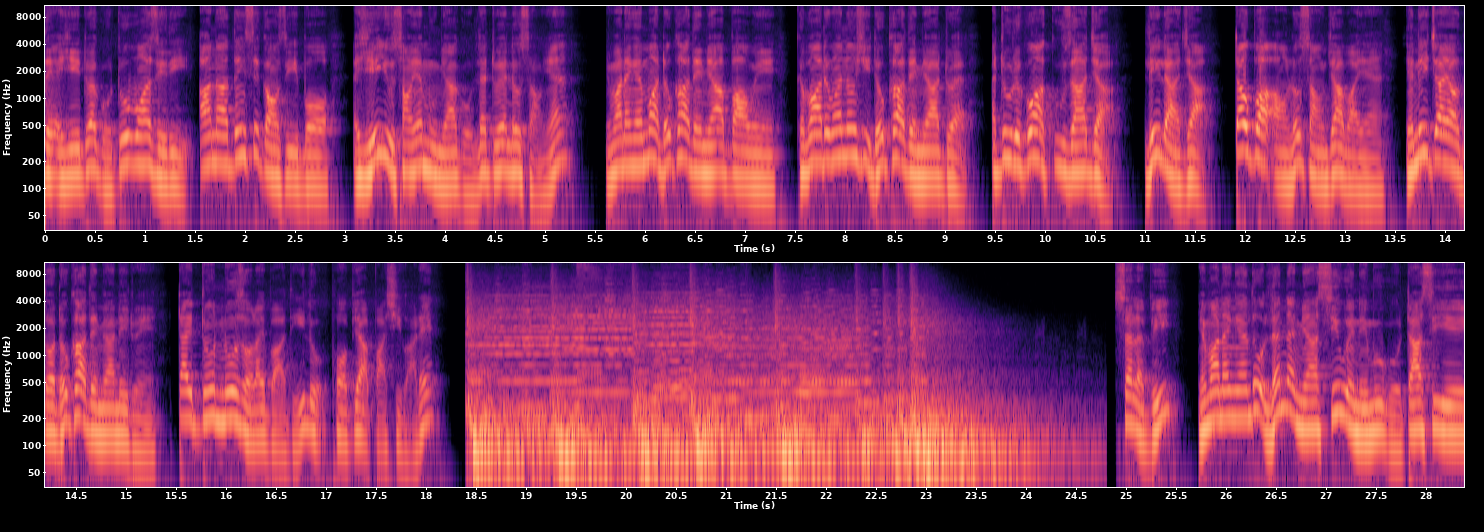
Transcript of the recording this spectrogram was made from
သည်အရေးအတွက်ကိုတိုးပွားစေသည့်အာဏာသိမ်းစစ်ကောင်စီပေါ်အရေးယူဆောင်ရွက်မှုများကိုလက်တွဲလှုပ်ဆောင်ရန်မြန်မာနိုင်ငံမှာဒုက္ခသည်များအပါအဝင်ကမ္ဘာတဝန်းလုံးရှိဒုက္ခသည်များအတွက်အတူတကွကူစားကြ လေ့လာကြတောက်ပအောင်လှုပ်ဆောင်ကြပါရန်ယနေ့ကြာရောက်သောဒုက္ခသည်များနေ့တွင်တိုက်တွန်းနှိုးဆော်လိုက်ပါသည်လို့ဖော်ပြပါရှိပါတယ်ဆက်လက်ပြီးမြန်မာနိုင်ငံသို့လက်နက်များစီးဝင်နေမှုကိုတားဆီးရေး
